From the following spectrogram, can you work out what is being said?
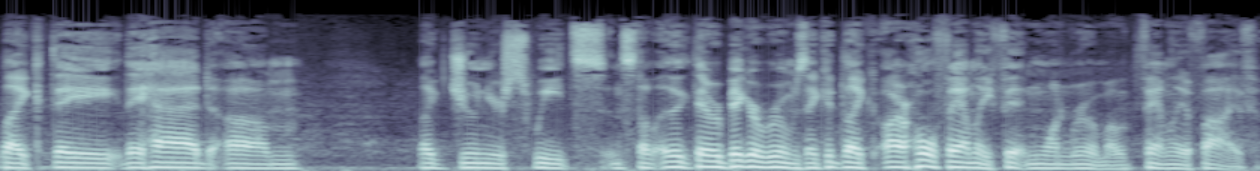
like they they had um like junior suites and stuff like they were bigger rooms they could like our whole family fit in one room a family of five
